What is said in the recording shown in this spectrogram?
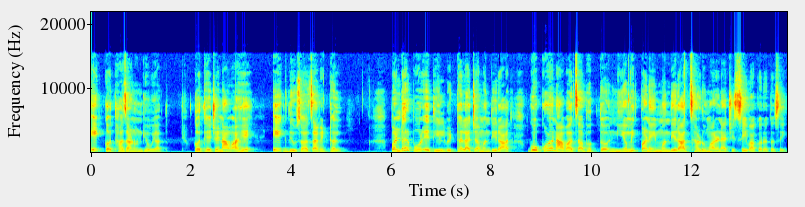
एक कथा जाणून घेऊयात. कथेचे नाव आहे एक दिवसाचा विठ्ठल. पंढरपूर येथील विठ्ठलाच्या मंदिरात गोकुळ नावाचा भक्त नियमितपणे मंदिरात झाडू मारण्याची सेवा करत असे.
